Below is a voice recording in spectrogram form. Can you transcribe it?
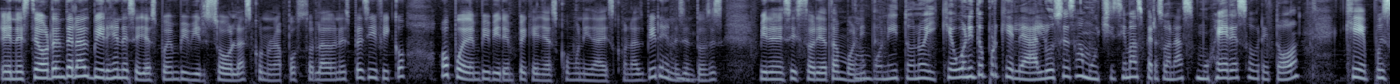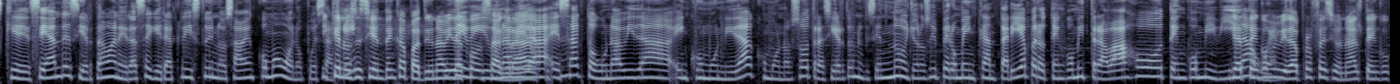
En este orden de las vírgenes, ellas pueden vivir solas con un apostolado en específico o pueden vivir en pequeñas comunidades con las vírgenes. Entonces, miren esa historia tan bonita. Tan bonito, ¿no? Y qué bonito porque le da luces a muchísimas personas, mujeres sobre todo, que pues que desean de cierta manera seguir a Cristo y no saben cómo, bueno, pues Y que no se sienten capaz de una vida consagrada. exacto, una vida en comunidad como nosotras, ¿cierto? Y dicen, no, yo no soy, pero me encantaría, pero tengo mi trabajo, tengo mi vida. Ya tengo mi vida profesional, tengo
